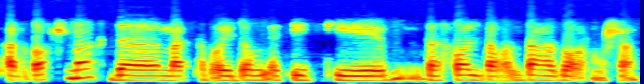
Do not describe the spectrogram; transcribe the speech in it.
پرداخت شونه در مکتب دولتی که در سال دوازده هزار میشه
